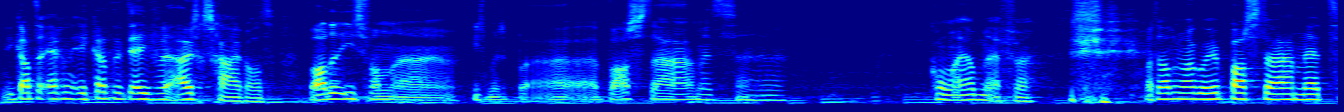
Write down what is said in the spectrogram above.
ik, had er echt, ik had het even uitgeschakeld. We hadden iets van... eh, iets met pa- pasta, met... eh, kom, help me even. Wat hadden we ook weer? Pasta met...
